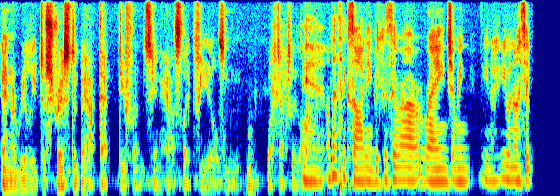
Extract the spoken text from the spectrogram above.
and are really distressed about that difference in how sleep feels and what it's actually like. Yeah, well, that's exciting because there are a range. I mean, you know, you and I say,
